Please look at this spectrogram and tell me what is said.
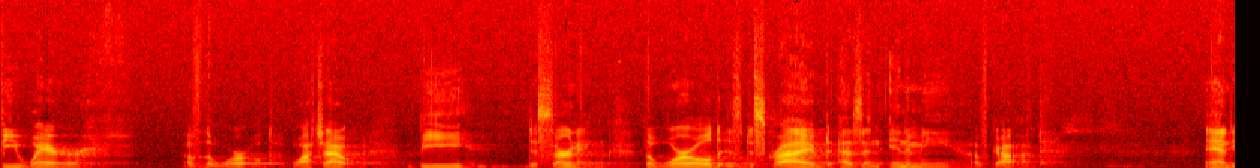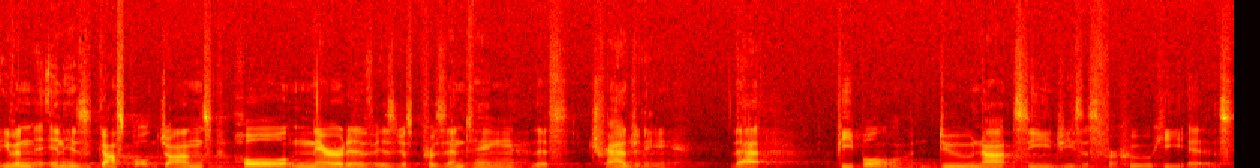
beware of the world. Watch out. Be discerning. The world is described as an enemy of God. And even in his gospel, John's whole narrative is just presenting this tragedy that people do not see Jesus for who he is.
